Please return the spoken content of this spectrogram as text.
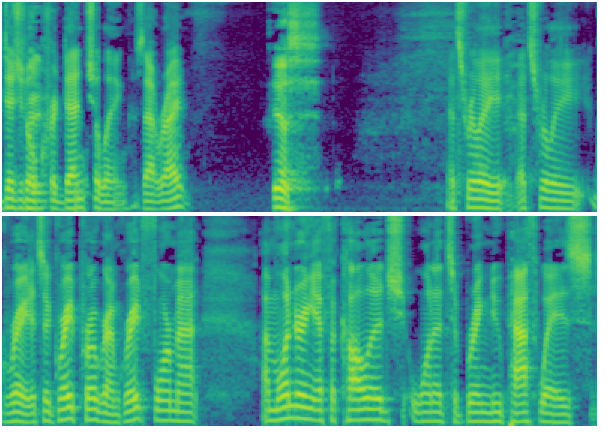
digital right. credentialing. Is that right? Yes. That's really that's really great. It's a great program, great format. I'm wondering if a college wanted to bring new pathways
